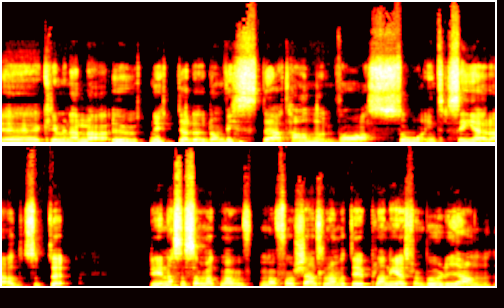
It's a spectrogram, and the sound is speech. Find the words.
eh, kriminella utnyttjade, de visste att han var så intresserad. Så det, det är nästan som att man, man får känslan av att det är planerat från början.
